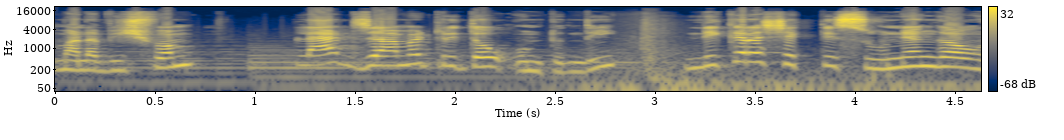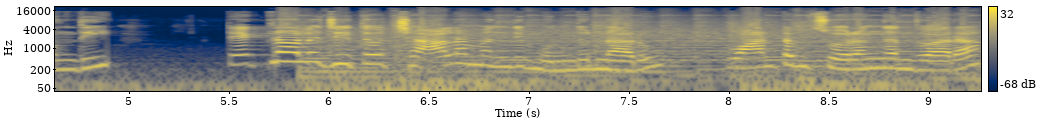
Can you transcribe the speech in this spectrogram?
మన విశ్వం ఫ్లాట్ జామెట్రీతో ఉంటుంది నికర శక్తి శూన్యంగా ఉంది టెక్నాలజీతో చాలామంది ముందున్నారు క్వాంటం సొరంగం ద్వారా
